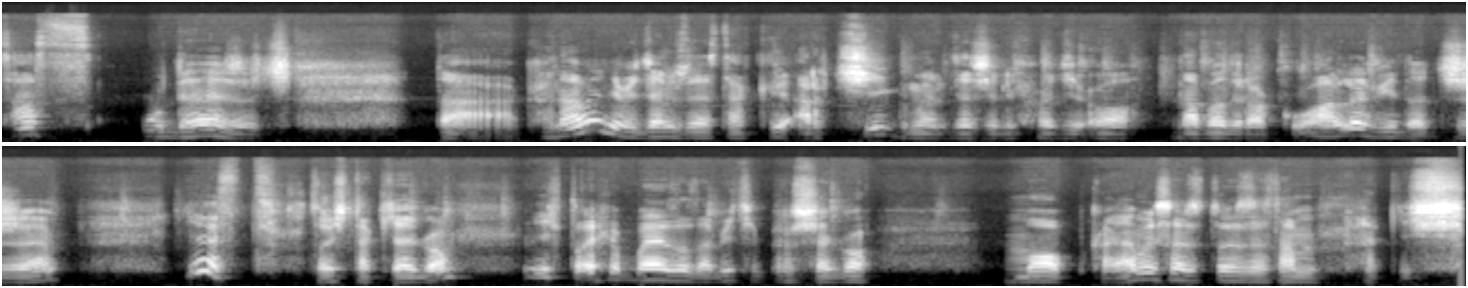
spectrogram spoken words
czas uderzyć. Tak, nawet nie wiedziałem, że jest taki achievement, jeżeli chodzi o nawet roku, ale widać, że jest coś takiego. I to chyba jest za zabicie pierwszego mobka. Ja myślę, że to jest tam jakiś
